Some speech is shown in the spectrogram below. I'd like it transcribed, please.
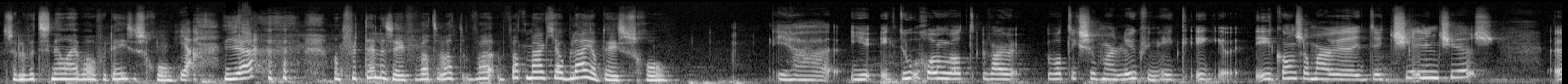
Zullen we het snel hebben over deze school? Ja. Ja? Want vertel eens even, wat, wat, wat, wat maakt jou blij op deze school? Ja, je, ik doe gewoon wat, waar, wat ik zeg maar leuk vind. Ik, ik, ik kan zeg maar eh, de challenges, eh,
